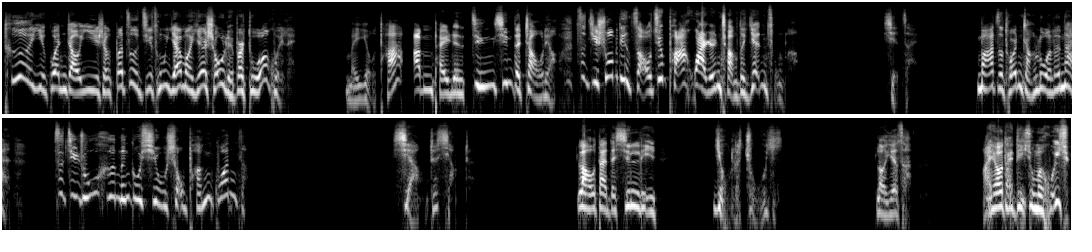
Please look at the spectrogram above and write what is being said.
特意关照医生把自己从阎王爷手里边夺回来。没有他安排人精心的照料，自己说不定早去爬化人厂的烟囱了。现在。麻子团长落了难，自己如何能够袖手旁观呢？想着想着，老旦的心里有了主意。老爷子，俺要带弟兄们回去。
